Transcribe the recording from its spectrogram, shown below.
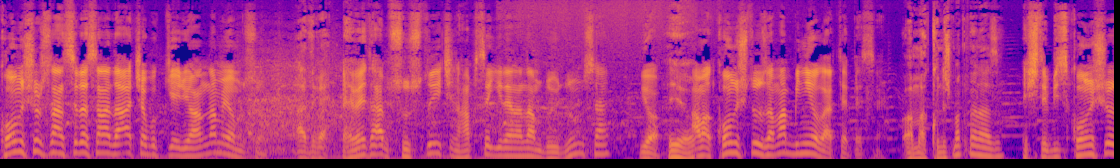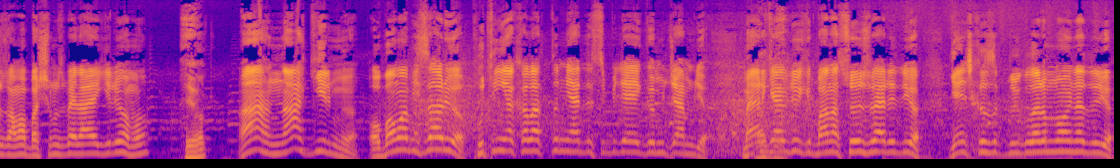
Konuşursan sıra sana daha çabuk geliyor anlamıyor musun? Hadi be. Evet abi sustuğu için hapse giren adam duydun mu sen? Yok. Yok. Ama konuştuğu zaman biniyorlar tepesine. Ama konuşmak mı lazım? İşte biz konuşuyoruz ama başımız belaya giriyor mu? Yok. Ah nah girmiyor. Obama bizi arıyor. Putin yakalattığım yerde Sibirya'ya gömeceğim diyor. Merkel diyor ki bana söz verdi diyor. Genç kızlık duygularımla oynadı diyor.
